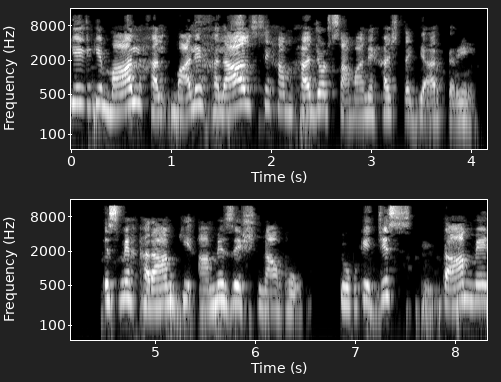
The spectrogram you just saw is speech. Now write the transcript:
یہ کہ مال مال حلال سے ہم حج اور سامان حج تیار کریں۔ اس میں حرام کی آمیزش نہ ہو۔ کیونکہ جس کام میں،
